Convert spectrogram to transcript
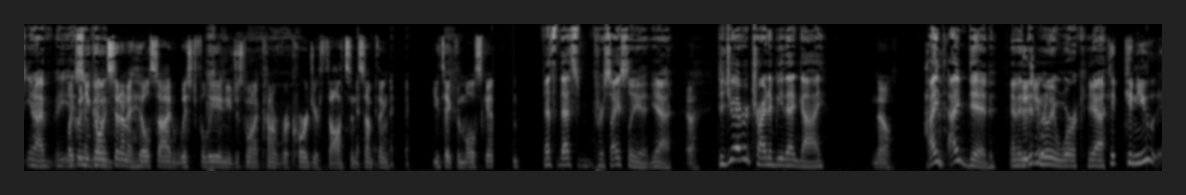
You know, I've, like when you go and sit on a hillside wistfully and you just want to kind of record your thoughts in something. you take the moleskin. That's that's precisely it. Yeah. Yeah. Did you ever try to be that guy? No, I I did, and it Did didn't you? really work. Yeah. can, can you?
